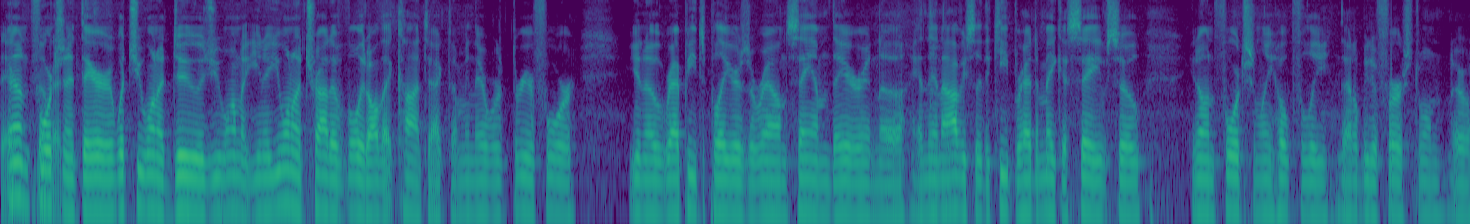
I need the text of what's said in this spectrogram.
Okay. unfortunate there. What you want to do is you want to, you know, you want to try to avoid all that contact. I mean, there were three or four, you know, Rapides players around Sam there, and uh, and then obviously the keeper had to make a save. So, you know, unfortunately, hopefully that'll be the first one. Uh,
